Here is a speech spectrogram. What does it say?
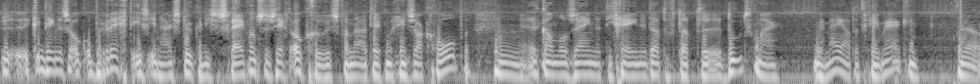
ik denk dat ze ook oprecht is in haar stukken die ze schrijft. Want ze zegt ook gerust van, nou het heeft me geen zak geholpen. Hmm. Het kan wel zijn dat diegene dat of dat uh, doet, maar bij mij had het geen werking. Ja.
